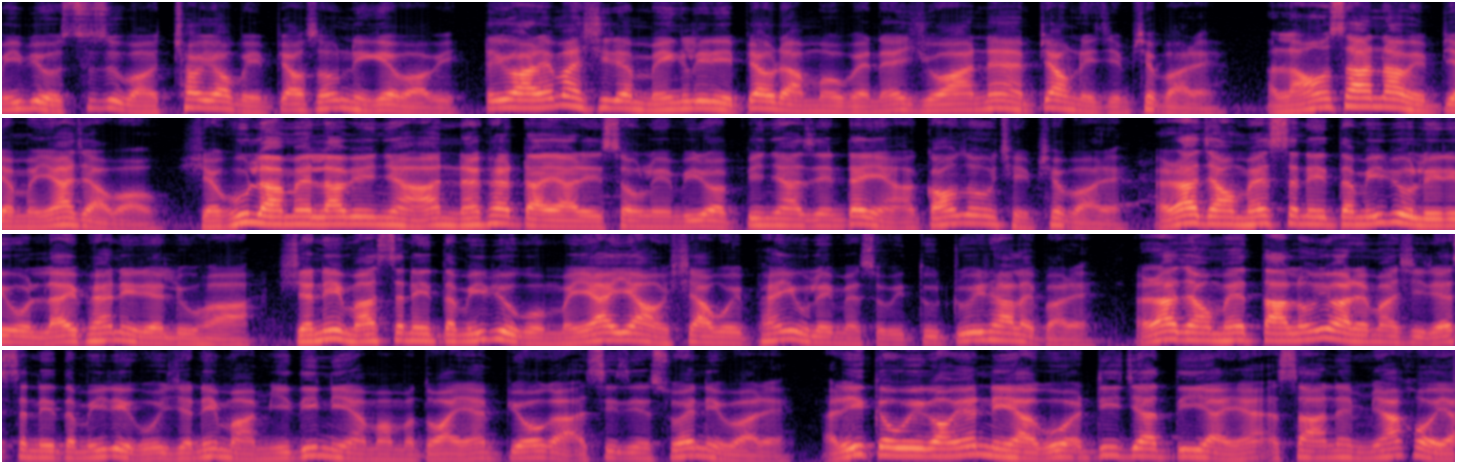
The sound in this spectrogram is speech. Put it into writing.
မီးပြိုစုစုပေါင်း6ယောက်ပင်ပျောက်ဆုံးနေခဲ့ပါပြီတရွာထဲမှာရှိတဲ့မိန်းကလေးတွေပျောက်တာမဟုတ်ဘဲနဲ့ရွာနဲ့ပျောက်နေခြင်းဖြစ်ပါတယ် အလောင်းစားနာပင်ပြန်မရကြပါဘူးယခုလာမယ့်လပြည့်ညဟာနက်ခတ်တာယာတွေစုံလင်ပြီးတော့ပညာစဉ်တက်ရန်အကောင်းဆုံးအချိန်ဖြစ်ပါတယ်အဲဒါကြောင့်မဲစနေသမီးပြိုလေးတွေကိုလိုက်ဖမ်းနေတဲ့လူဟာယနေ့မှစနေသမီးပြိုကိုမရရအောင်ရှာဖွေဖမ်းယူလိုက်မယ်ဆိုပြီးသူတွေးထားလိုက်ပါတယ်အဲဒါကြောင့်မဲတာလုံးရွာထဲမှာရှိတဲ့စနေသမီးတွေကိုယနေ့မှမြည်သည့်နေရာမှာမသွားရန်ပြောကအစီအစဉ်ဆွဲနေပါတယ်အဒီကဝေကောင်ရဲ့နေရာကိုအတိအကျသိရရန်အစာနဲ့မြားခေါ်ရ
